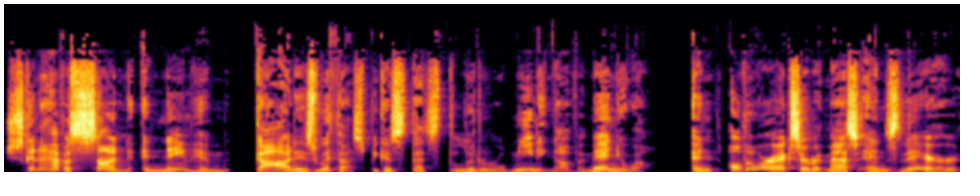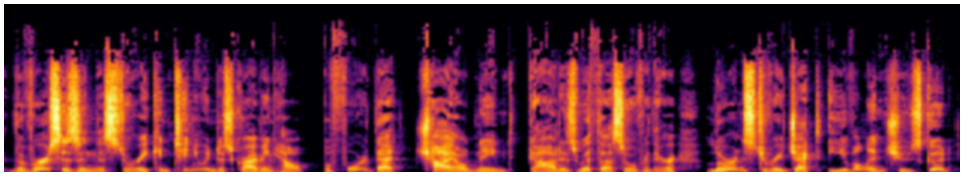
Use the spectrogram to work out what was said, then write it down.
She's going to have a son and name him God is with us, because that's the literal meaning of Emmanuel. And although our excerpt at Mass ends there, the verses in this story continue in describing how, before that child named God is with us over there learns to reject evil and choose good,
